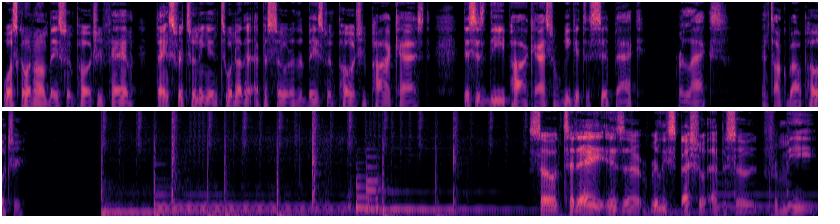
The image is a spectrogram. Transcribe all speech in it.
What's going on, Basement Poetry fam? Thanks for tuning in to another episode of the Basement Poetry Podcast. This is the podcast where we get to sit back, relax, and talk about poetry. So, today is a really special episode for me.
